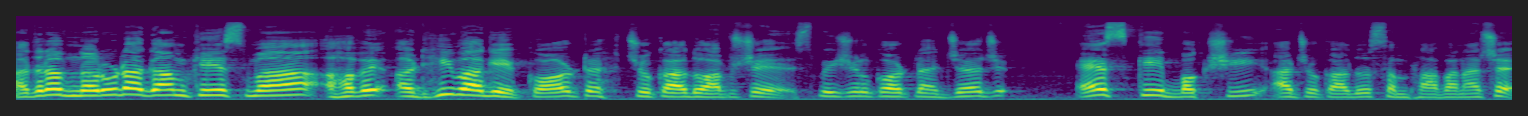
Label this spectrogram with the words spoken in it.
આ તરફ નરોડા ગામ કેસમાં હવે અઢી વાગે કોર્ટ ચુકાદો આપશે સ્પેશિયલ કોર્ટના જજ એસ કે બક્ષી આ ચુકાદો સંભળાવવાના છે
